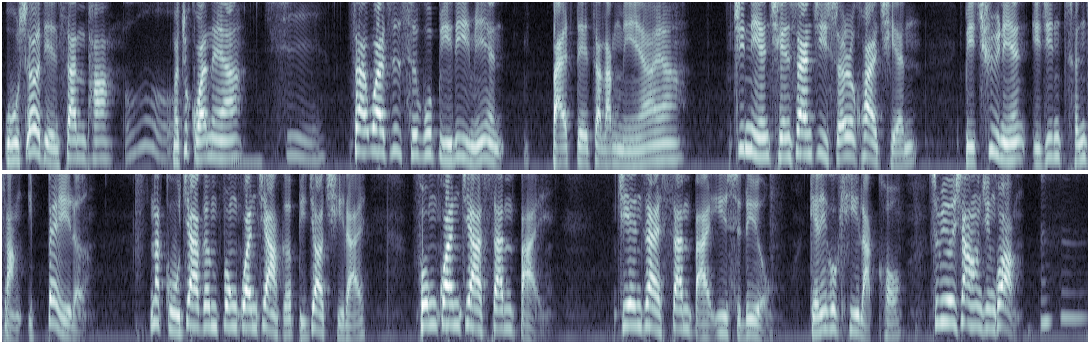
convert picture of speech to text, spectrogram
五十二点三趴，哦，那就管了呀。是在外资持股比例里面摆第十名呀。今年前三季十二块钱，比去年已经成长一倍了。那股价跟封关价格比较起来，封关价三百，今天在三百一十六，给你个 key 六块，是不是有相同情况？嗯。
